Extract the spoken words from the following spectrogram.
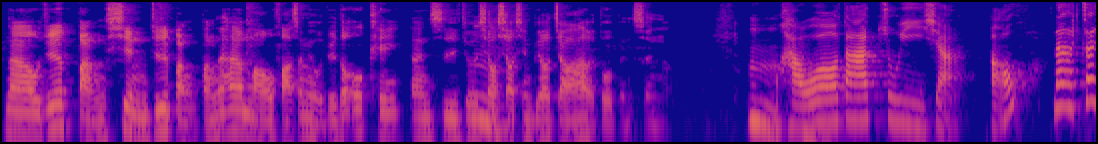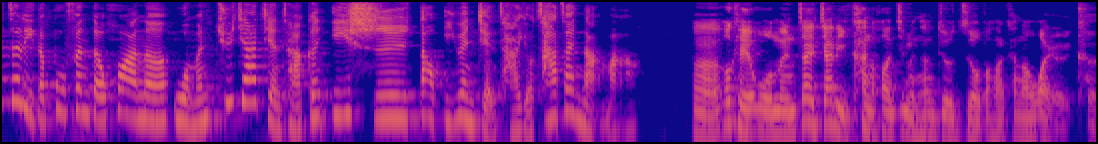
那我觉得绑线就是绑绑在它的毛发上面，我觉得都 OK，但是就是要小心不要夹到它耳朵本身了。嗯，好哦，嗯、大家注意一下。好，那在这里的部分的话呢，我们居家检查跟医师到医院检查有差在哪吗？嗯，OK，我们在家里看的话，基本上就只有办法看到外耳壳，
